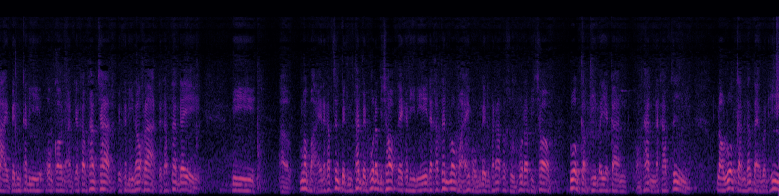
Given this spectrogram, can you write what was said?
ข่ายเป็นคดีองค์กรอาชญากรรมข้ามชาติ เป็นคดีนอกราชนะครับ ท่านได้มี มอบหมายนะครับ ซึ่งเป็นท่านเป็นผู้รับผิดชอบในคดีนี้นะครับ ท่านมอบหมายให้ผมเป็นพนักงานสอบสวนผู้รับผิดชอบ ร่วมกับทีมอัยการของท่านนะครับ ซึ่งเราร่วมกันตั้งแต่วันที่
